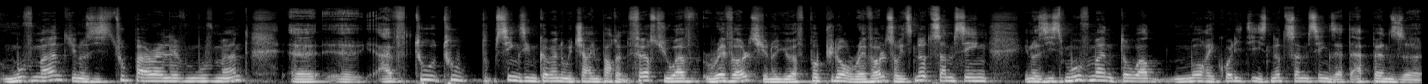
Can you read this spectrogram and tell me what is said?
movement, you know, these two parallel movements uh, uh, have two two things in common which are important. First, you have revolts, you know, you have popular revolts. So it's not something, you know, this movement toward more equality is not something that happens uh,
